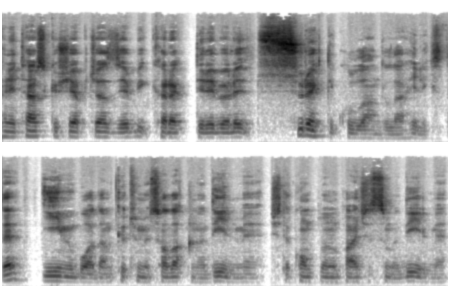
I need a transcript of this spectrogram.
hani ters köşe yapacağız diye bir karakteri böyle sürekli kullandılar Helix'te. İyi mi bu adam, kötü mü, salak mı, değil mi, işte komplonun parçası mı, değil mi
